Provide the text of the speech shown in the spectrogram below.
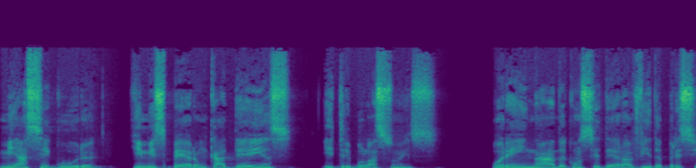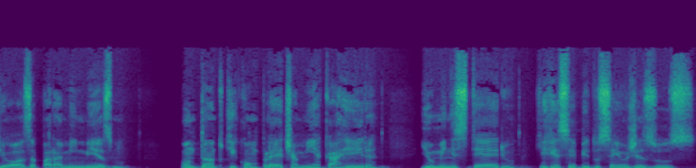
me assegura que me esperam cadeias e tribulações. Porém, nada considero a vida preciosa para mim mesmo contanto que complete a minha carreira e o ministério que recebi do Senhor Jesus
